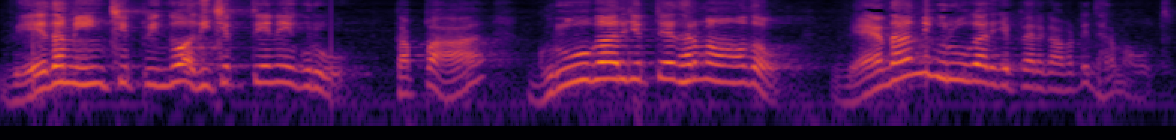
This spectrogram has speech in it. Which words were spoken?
వేదం ఏం చెప్పిందో అది చెప్తేనే గురువు. తప్ప గురువుగారు చెప్తే ధర్మం అవదు. వేదాన్ని గురువుగారు చెప్పారు కాబట్టి ధర్మం అవుతుంది.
